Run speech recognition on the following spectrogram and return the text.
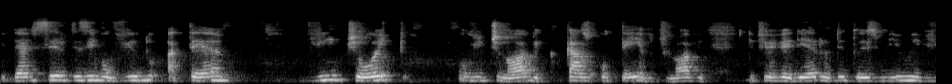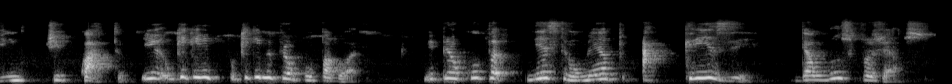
e deve ser desenvolvido até 28 ou 29, caso ou tenha 29 de fevereiro de 2024. E o que, que, o que, que me preocupa agora? Me preocupa, neste momento, a crise de alguns projetos.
